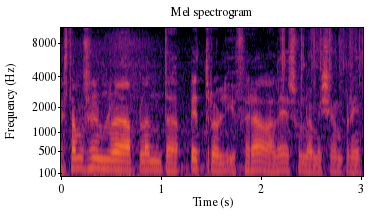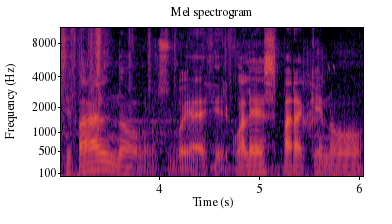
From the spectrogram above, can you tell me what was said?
Estamos en una planta petrolífera, ¿vale? Es una misión principal. No os voy a decir cuál es para que no...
